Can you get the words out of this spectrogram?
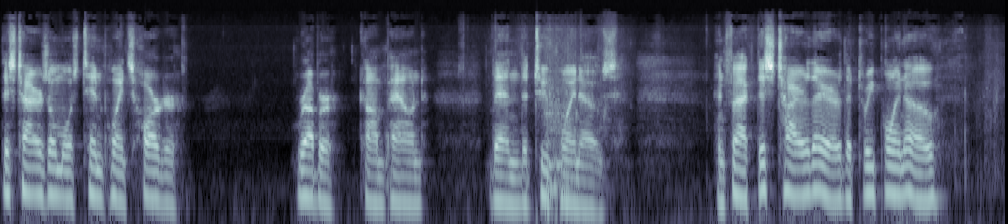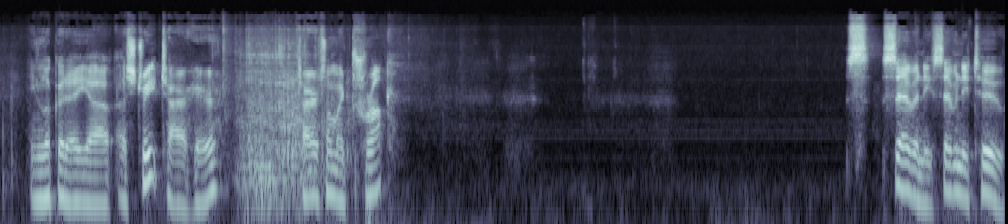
This tire is almost 10 points harder rubber compound than the 2.0s. In fact, this tire there, the 3.0, you look at a, uh, a street tire here, tires on my truck. 70, 72.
